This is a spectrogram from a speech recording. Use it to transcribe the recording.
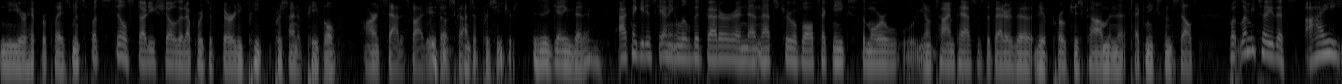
knee or hip replacements, but still studies show that upwards of 30% of people aren't satisfied with Is it- those kinds of procedures. Is it getting better? I think it is getting a little bit better, and, and that's true of all techniques. The more you know, time passes, the better the, the approaches come and the techniques themselves. But let me tell you this: I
